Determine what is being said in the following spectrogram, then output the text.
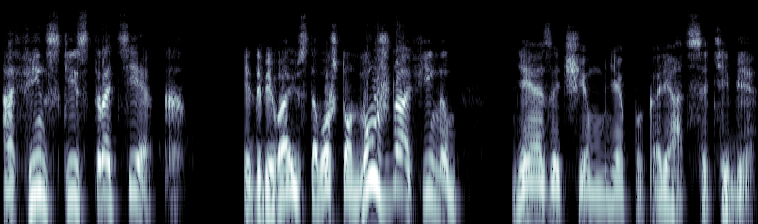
афинский стратег, и добиваюсь того, что нужно Афинам. Незачем мне покоряться тебе.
